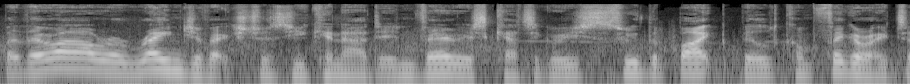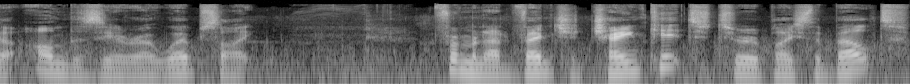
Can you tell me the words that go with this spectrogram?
but there are a range of extras you can add in various categories through the bike build configurator on the Zero website. From an adventure chain kit to replace the belt,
